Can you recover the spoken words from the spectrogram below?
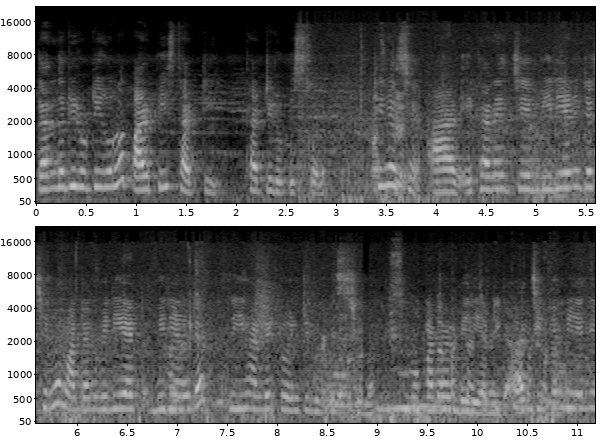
তান্দুরি রুটিগুলো per piece thirty thirty rupees করে। ঠিক আছে? আর এখানে যে বিরিয়ানিটা ছিল মাটন বিরিয়ানি বিরিয়ানিটা থ্রি হান্ড্রেড টোয়েন্টি রুপিস ছিল। মাটন বিরিয়ানিটা আর চিকেন বিরিয়ানি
